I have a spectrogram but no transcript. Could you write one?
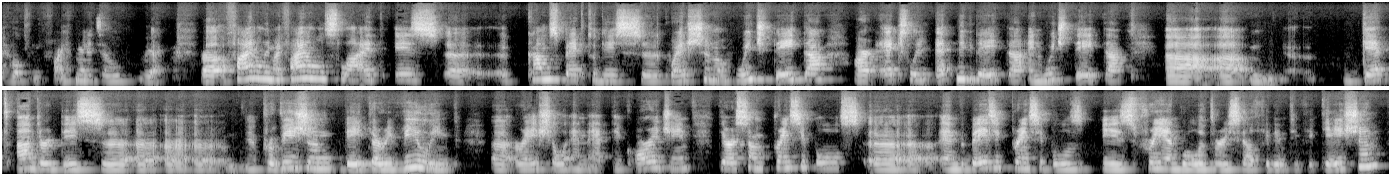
I hope in five minutes I will, yeah. Uh, finally, my final slide is uh, comes back to this uh, question of which data are actually ethnic data and which data uh, um, get under this uh, uh, provision data revealing uh, racial and ethnic origin. There are some principles, uh, and the basic principles is free and voluntary self-identification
